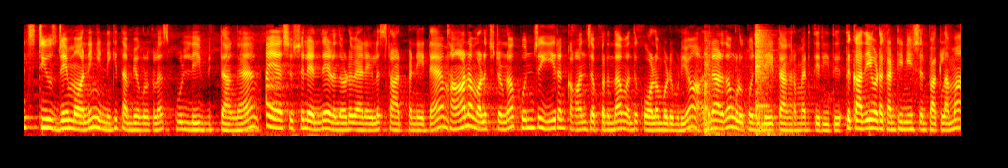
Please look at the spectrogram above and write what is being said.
இட்ஸ் டியூஸ்டே மார்னிங் இன்றைக்கி தம்பி உங்களுக்கெல்லாம் ஸ்கூல் லீவ் விட்டாங்க. என் சுஷில் இருந்து என்னோட வேலைகளை ஸ்டார்ட் பண்ணிட்டேன். சாணம் வளைச்சிட்டோம்னா கொஞ்சம் ஈரம் காஞ்ச அப்புறம் தான் வந்து கோலம் போட முடியும். அதனால தான் உங்களுக்கு கொஞ்சம் லேட் ஆகிற மாதிரி தெரியுது. இது கதையோட கண்டினியூஷன் பார்க்கலாமா?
